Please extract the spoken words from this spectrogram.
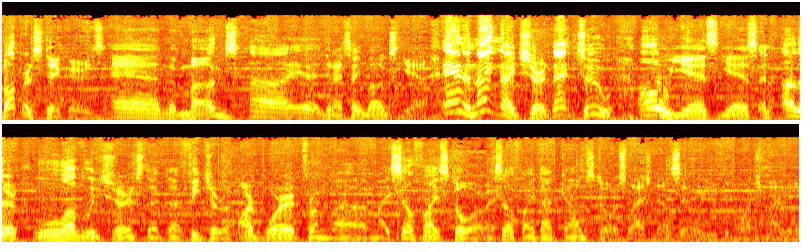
bumper stickers, and the mugs. Uh, did I say mugs? Yeah. And a night-night shirt, that too. Oh, yes, yes. And other lovely shirts that uh, feature artwork from uh, my Selfie store, my Selfie.com store slash Nailsin, where you can watch my little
